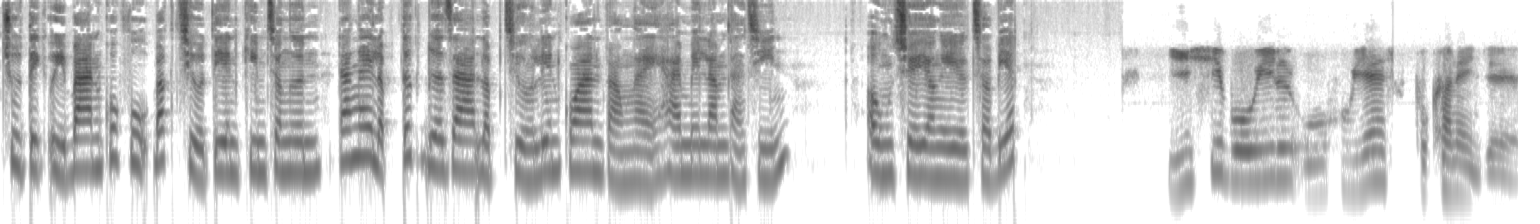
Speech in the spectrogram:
Chủ tịch Ủy ban Quốc vụ Bắc Triều Tiên Kim Jong-un đã ngay lập tức đưa ra lập trường liên quan vào ngày 25 tháng 9. Ông Choi Young-il cho biết. 25일 오후에 북한의 이제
